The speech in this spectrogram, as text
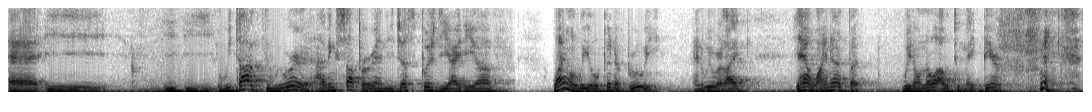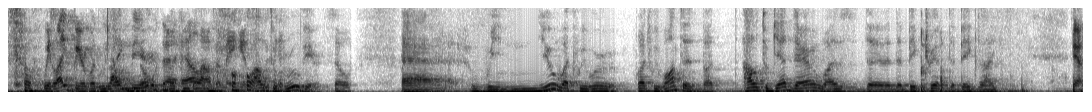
Uh, he, he, he, we talked, we were having supper, and he just pushed the idea of why don't we open a brewery? And we were like, yeah, why not? But we don't know how to make beer. so we like beer, but we, we like beer, know the but hell we how don't to make it. know how to brew beer. So uh, we knew what we were, what we wanted, but how to get there was the the big trip, the big like yeah,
